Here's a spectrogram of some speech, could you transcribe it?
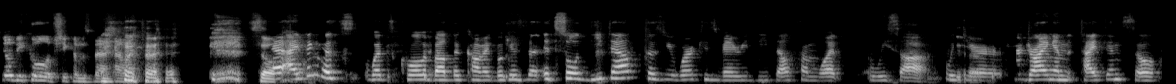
she'll be cool if she comes back. I like her. so yeah, I think that's what's cool about the comic book is that it's so detailed because your work is very detailed from what we saw with yeah. your, your drawing and the Titans. So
